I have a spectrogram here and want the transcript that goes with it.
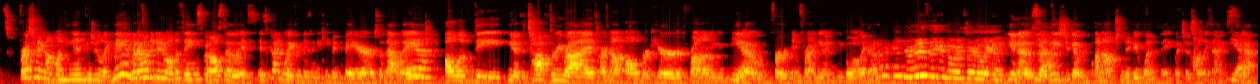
it's frustrating on one hand because you're like, man, but I wanted to do all the things, but also it's it's kind of a way for Disney to keep it fair, so that way Yeah. all of the you know the top three rides are not all procured from you know for in front of you, and people are like, I don't can't do anything in Toy Story Land, you know. So Yeah. at least you get an option to do one thing, which is really nice. Yeah.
